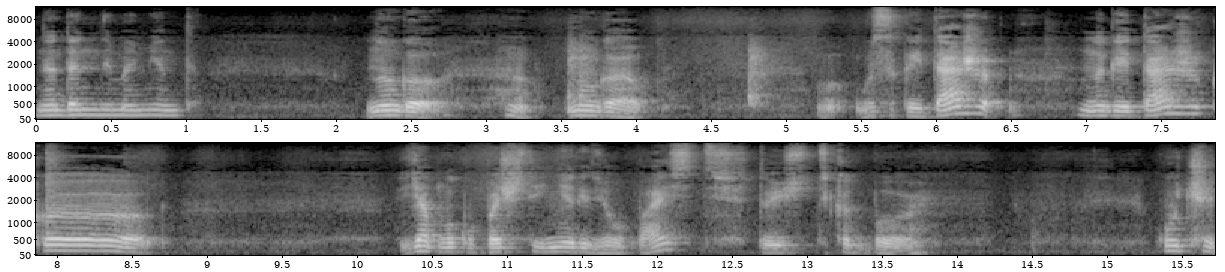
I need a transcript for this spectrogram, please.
на данный момент. Много, э, много высокоэтажек, многоэтажек, яблоку почти негде упасть, то есть как бы куча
